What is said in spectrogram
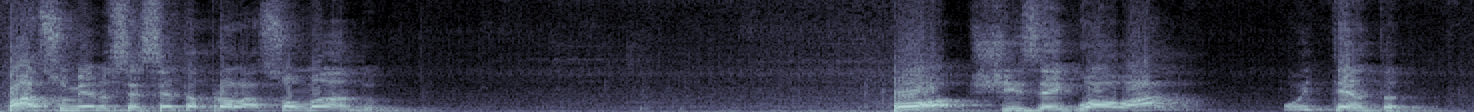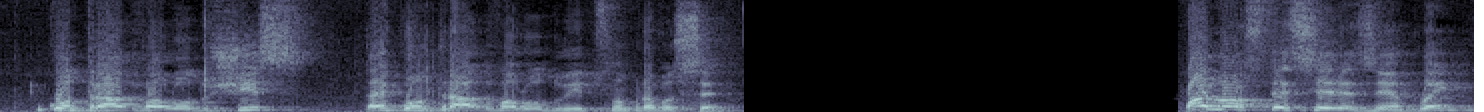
Passo menos 60 para lá somando. Ó, X é igual a 80. Encontrado o valor do X, está encontrado o valor do Y para você. Olha o nosso terceiro exemplo, hein?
